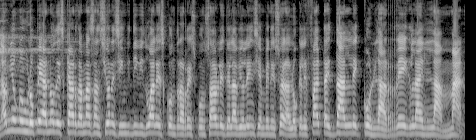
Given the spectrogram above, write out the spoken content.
La Unión Europea no descarta más sanciones individuales contra responsables de la violencia en Venezuela. Lo que le falta es darle con la regla en la mano.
